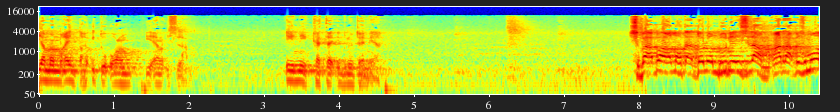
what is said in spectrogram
yang memerintah itu orang yang Islam. Ini kata Ibn Taymiyah. Sebab apa Allah tak tolong dunia Islam? Arab semua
